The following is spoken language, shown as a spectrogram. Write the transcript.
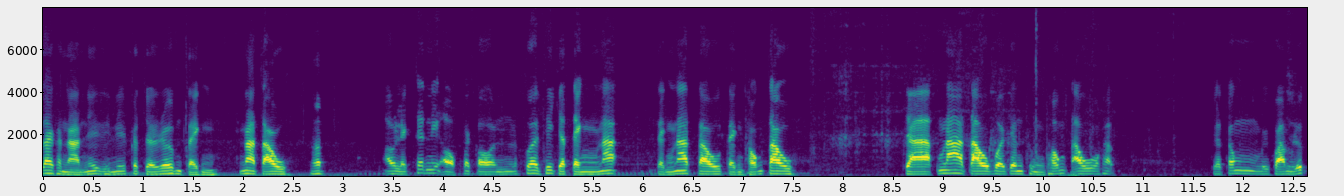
ได้ขนาดนี้ทีนี้ก็จะเริ่มแต่งหน้าเตา ครับ เอาเหล็กเส้นนี้ออกไปก่อน เพื่อที่จะแต่งหน้าแต่งหน้าเตาแต่งท้องเตา จากหน้าเตาไปจนถึงท้องเตาครับ จะต้องมีความลึก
